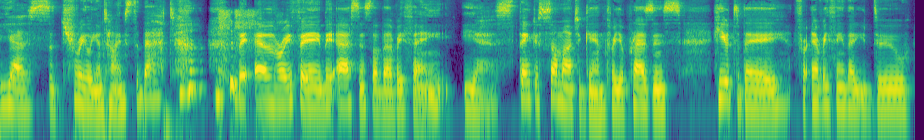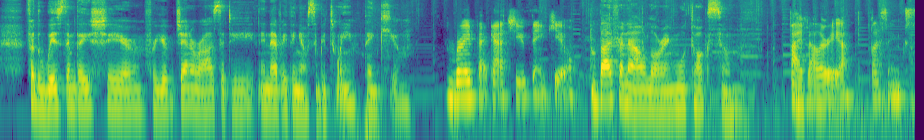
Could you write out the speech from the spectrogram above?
Yes, a trillion times to that. the everything, the essence of everything. Yes. Thank you so much again for your presence here today, for everything that you do, for the wisdom that you share, for your generosity, and everything else in between. Thank you. Right back at you. Thank you. Bye for now, Lauren. We'll talk soon. Bye, Valeria. Blessings.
